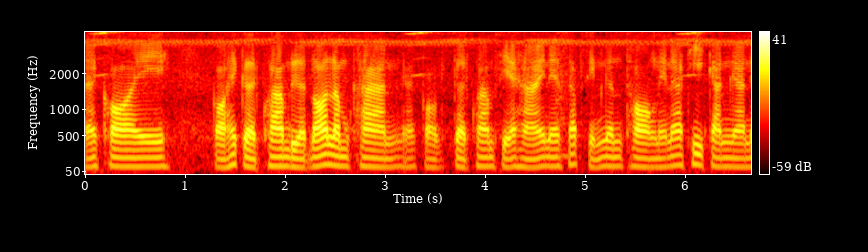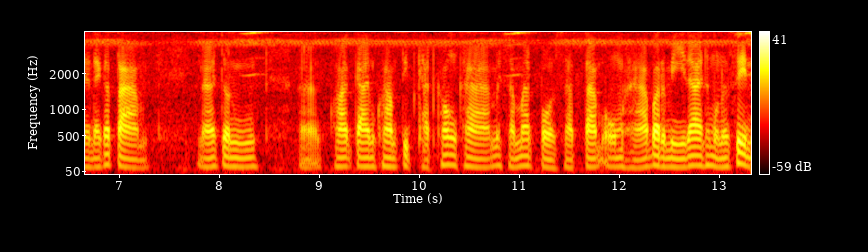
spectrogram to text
นะคอยก่อให้เกิดความเดือดร้อนลำคาญนะก่อเกิดความเสียหายในทรัพย์สินเงินทองในหน้าที่การงานใดๆก็ตามนะจนอ่าความการความติดขัดข้องคาไม่สามารถโปรดสัตว์ตามองค์มหาบารมีได้ทั้งหมดทั้งสิ้น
